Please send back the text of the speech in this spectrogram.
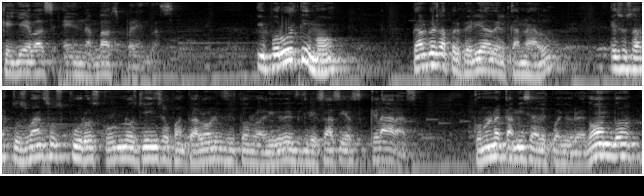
que llevas en ambas prendas. Y por último, tal vez la preferida del canal es usar tus Vans oscuros con unos jeans o pantalones de tonalidades grisáceas claras, con una camisa de cuello redondo,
